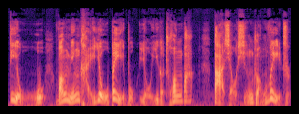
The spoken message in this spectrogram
第五，王明凯右背部有一个疮疤，大小、形状、位置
